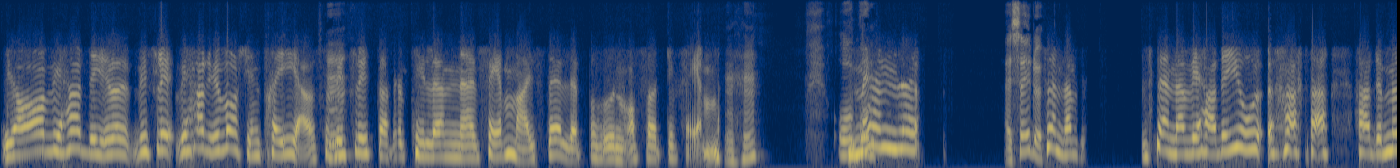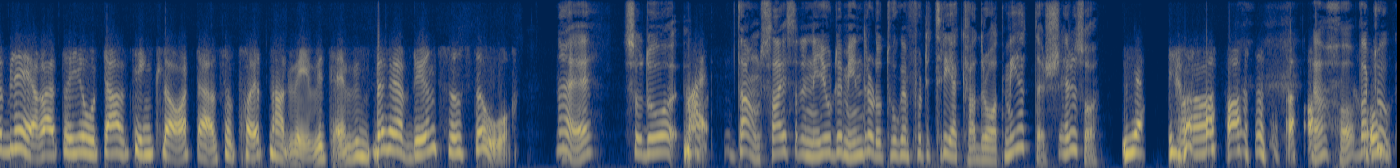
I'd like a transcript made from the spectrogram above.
Ja, vi hade ju, vi fly, vi hade ju varsin trea så Mm. vi flyttade till en eh, femma istället på 145. Mhm. Och Men eh, nej, säg du. sen när, sen när vi hade, gjort, hade möblerat och gjort allting klart där så tröttnade vi. Vi behövde ju inte så stor. Nej, så då Nej. downsizade ni, gjorde mindre och då tog en 43 kvadratmeters, är det så? Ja. Ja. Jaha, vart tog,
